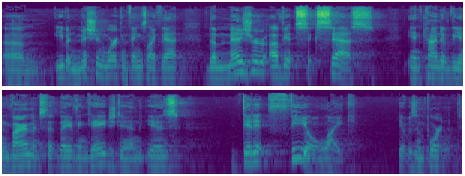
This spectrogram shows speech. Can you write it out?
um, even mission work and things like that, the measure of its success in kind of the environments that they've engaged in is did it feel like it was important?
